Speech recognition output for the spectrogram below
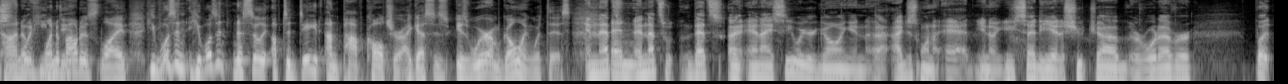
kind of went did. about his life. He wasn't he wasn't necessarily up to date on pop culture. I guess is, is where I'm going with this. and that's and, that's that's uh, and I see where you're going, and I just want to add, you know, you said he had a shoot job or whatever, but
